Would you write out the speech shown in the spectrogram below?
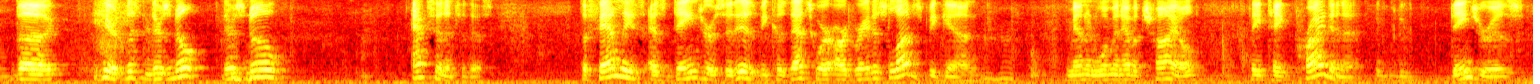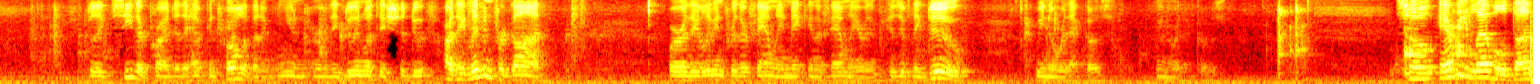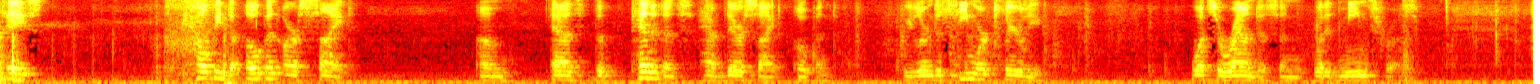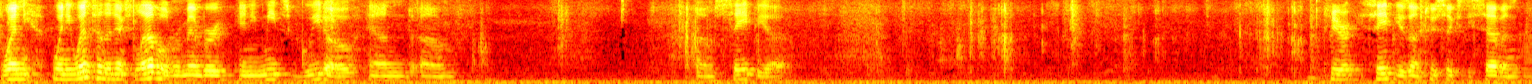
Mm-hmm. the here, listen. There's no there's no accident to this. The family's as dangerous it is because that's where our greatest loves began. Mm-hmm. Men and women have a child, they take pride in it. The, danger is do they see their pride? Do they have control of it? I mean, are they doing what they should do? Are they living for God? Or are they living for their family and making their family everything? Because if they do, we know where that goes. We know where that goes. So every level, Dante's helping to open our sight um, as the penitents have their sight opened. We learn to see more clearly what's around us and what it means for us. When, when he went to the next level, remember, and he meets Guido and um, um, Sapia. Here, Sapia is on 267.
